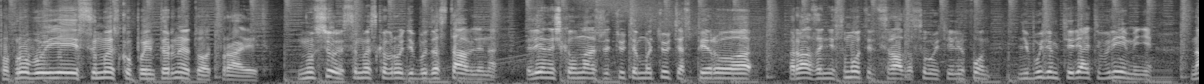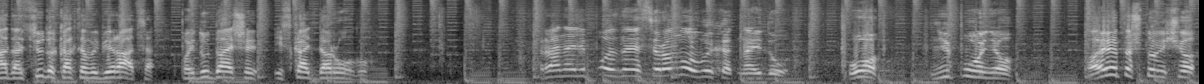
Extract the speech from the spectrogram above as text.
попробую ей смс-ку по интернету отправить. Ну все, смс вроде бы доставлена. Леночка у нас же тетя-матютя с первого раза не смотрит сразу свой телефон. Не будем терять времени. Надо отсюда как-то выбираться. Пойду дальше искать дорогу. Рано или поздно я все равно выход найду. О, не понял. А это что еще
